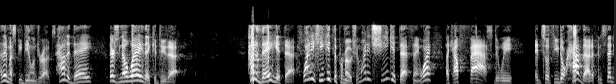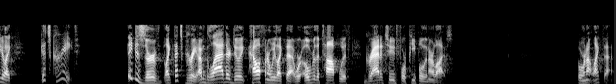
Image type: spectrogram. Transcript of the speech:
they must be dealing drugs. How did they? There's no way they could do that. How did they get that? Why did he get the promotion? Why did she get that thing? Why? Like, how fast do we? And so, if you don't have that, if instead you're like, that's great. They deserve, like, that's great. I'm glad they're doing. How often are we like that? We're over the top with gratitude for people in our lives. But we're not like that.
